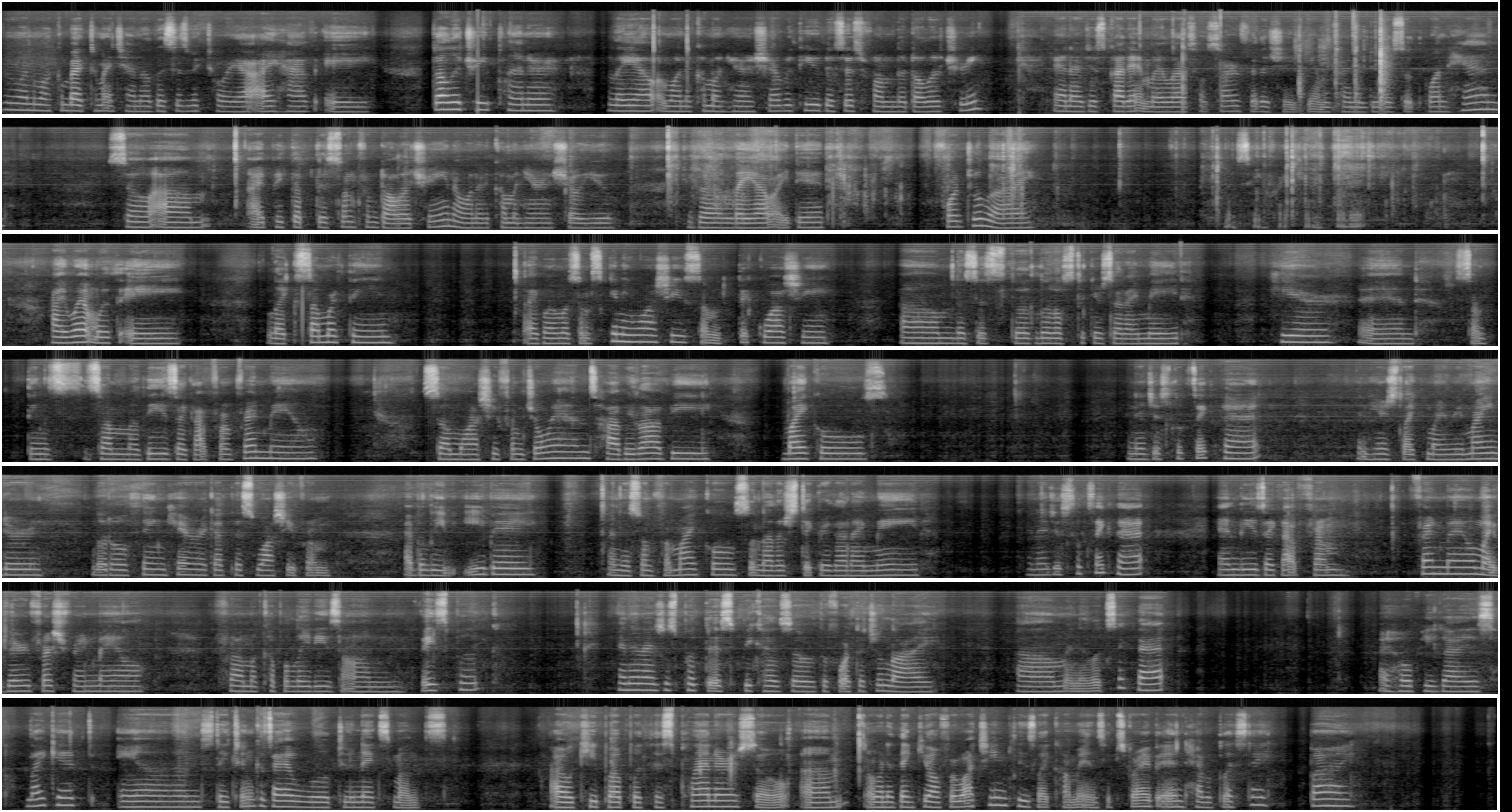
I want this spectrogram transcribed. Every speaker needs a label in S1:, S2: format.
S1: everyone welcome back to my channel. This is Victoria. I have a Dollar Tree planner layout I want to come on here and share with you. This is from the Dollar Tree and I just got it in my last so sorry for the shaky I'm trying to do this with one hand. So um, I picked up this one from Dollar Tree and I wanted to come in here and show you the layout I did for July. Let's see if I can get it I went with a like summer theme. I went with some skinny washi, some thick washi. Um, this is the little stickers that I made here and some things, some of these I got from friend mail. Some washi from Joann's, Hobby Lobby, Michaels. And it just looks like that and here's like my reminder little thing here. I got this washi from I believe eBay. And this one from Michaels another sticker that I made. And it just looks like that. And these I got from friend mail my very first friend mail from a couple ladies on Facebook. And then I just put this because of the 4th of July. Um, and it looks like that I hope you guys like it and stay tuned because I will do next month's. I will keep up with this planner. So um, I want to thank you all for watching. Please like, comment, and subscribe and have a blessed day. Bye.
